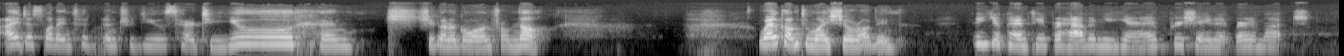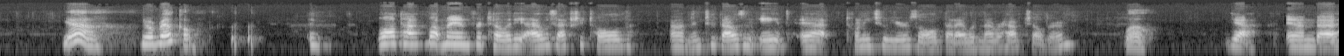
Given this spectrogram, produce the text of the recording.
I just want to introduce her to you, and she's gonna go on from now. Welcome to my show, Robin. Thank you, Panty, for having me here. I appreciate it very much. Yeah, you're welcome. well, I'll talk about my infertility. I was actually told um, in 2008 at 22 years old that I would never have children. Wow. Yeah, and uh,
